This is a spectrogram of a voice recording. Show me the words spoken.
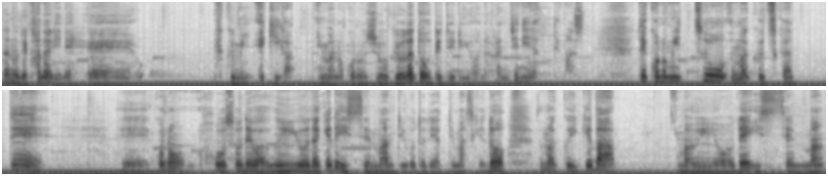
なのでかなりね、えー、含み益が今のこの状況だと出てるような感じになってます。でこの3つをうまく使ってえー、この放送では運用だけで1000万ということでやってますけどうまくいけばまあ、運用で1000万。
